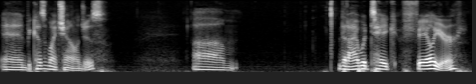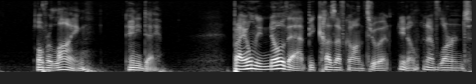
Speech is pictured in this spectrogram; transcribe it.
and because of my challenges. Um, that I would take failure over lying any day. But I only know that because I've gone through it, you know, and I've learned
